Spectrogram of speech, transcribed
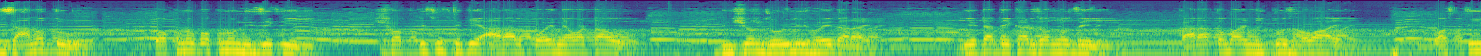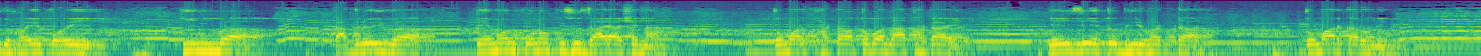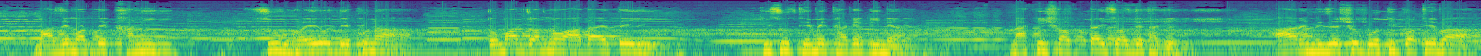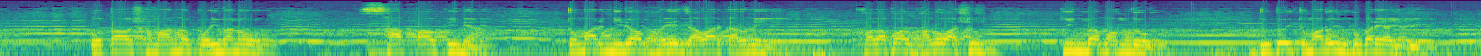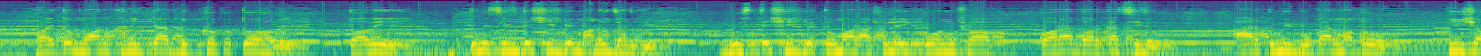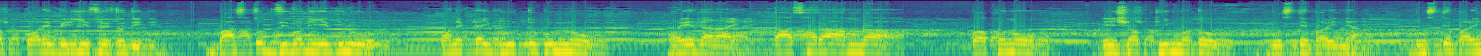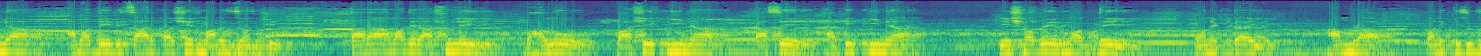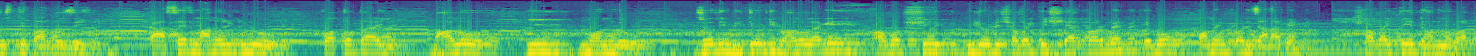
জানো তো, কখনো কখনো নিজেকে সব কিছু থেকে আড়াল করে নেওয়াটাও ভীষণ জরুরি হয়ে দাঁড়ায়। এটা দেখার জন্য যে কারা তোমার নিখোঁজ হওয়ায় অস্থির হয়ে পড়ে, কিংবা কাদরই বা তেমন কোনো কিছু যায় আসে না। তোমার থাকা অথবা না থাকায় এই যে এত ভিড়ভাট্টা তোমার কারণে। মাঝে মধ্যে খানিক চুপ হয়েও দেখো না, তোমার জন্ম আদায়তেই কিছু থেমে থাকে কি না। নাকি সবটাই চলতে থাকে। আর নিজস্ব গতিপথে বা কোথাও সামান্য পরিমাণও ছাপ পাও কি না। তোমার নীরব হয়ে যাওয়ার কারণে ফলাফল ভালো আসুক কিংবা মন্দ, দুটোই তোমারই উপকারে আসবে। হয়তো মন খানিকটা বিক্ষুব্ধ হবে। তবে তুমি চিনতে শিখবে মানুষজনকে। বুঝতে শিখবে তোমার আসলেই কোন সব করার দরকার ছিল। আর তুমি বোকার মতো কী সব করে বেরিয়েছো এতদিন? বাস্তব জীবনে এগুলো অনেকটাই গুরুত্বপূর্ণ হয়ে দাঁড়ায়। তাছাড়া আমরা কখনো এসব ঠিক মতো বুঝতে পারি না। বুঝতে পারি না আমাদের চারপাশের মানুষজনকে। তারা আমাদের আসলেই ভালো বাসে কি না, কাছে থাকে কি না, এসবের মধ্যে অনেকটাই আমরা অনেক কিছু বুঝতে পারব যে কাছের মানুষগুলো কতটাই ভালো কি মন্দ। যদি ভিডিওটি ভালো লাগে, অবশ্যই ভিডিওটি সবাইকে শেয়ার করবেন এবং কমেন্ট করে জানাবেন। সবাইকে ধন্যবাদ।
